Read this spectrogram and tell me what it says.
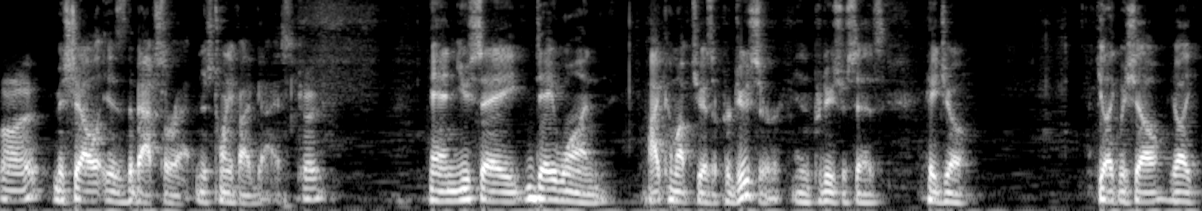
all right, Michelle is the Bachelorette, and there's 25 guys, okay, and you say day one, I come up to you as a producer, and the producer says, "Hey Joe, you like Michelle?" You're like,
